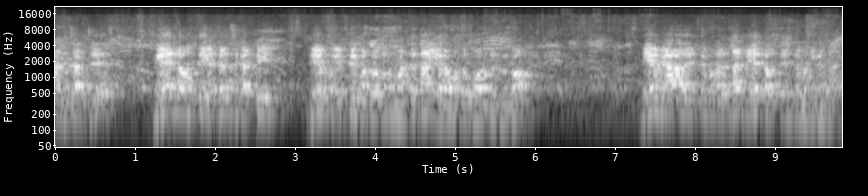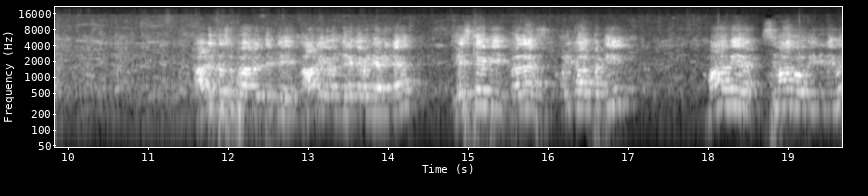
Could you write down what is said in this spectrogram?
அடிச்சாச்சு. நேர்ல வந்து என்ட்ரன்ஸ் கட்டி நேம் என்ட்ரி பண்றவங்களுக்கு மட்டும் தான் இங்க ரவுண்டு போட்டுட்டு இருக்கோம். நேம் யாராவது என்ட்ரி பண்ணா நேர்ல வந்து என்ட்ரி பண்ணிக்கோங்க. அடுத்த சுற்று ஆட்டத்திற்கு ஆடுகளம் இறங்க வேண்டிய அணியினர் எஸ்கேபி பிரதர்ஸ் கொடிக்கால்பட்டி மாவீரன் சிவாகோவி நினைவு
